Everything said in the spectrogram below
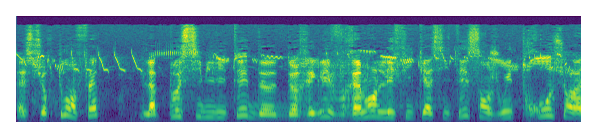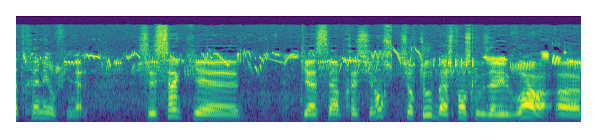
Et surtout, en fait, la possibilité de, régler vraiment l'efficacité sans jouer trop sur la traînée au final. C'est ça qui est, assez impressionnant. Surtout, bah, je pense que vous allez le voir, euh,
